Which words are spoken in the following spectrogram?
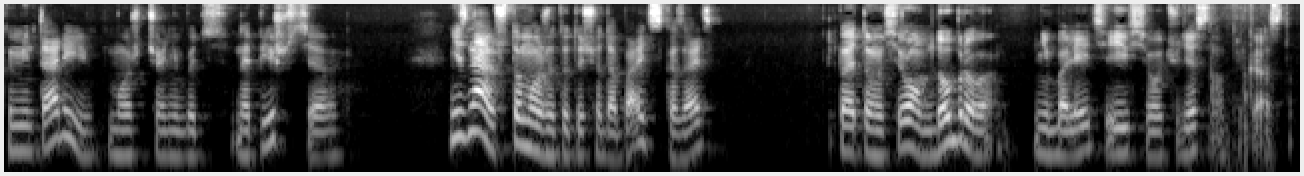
комментарий, может, что-нибудь напишите. Не знаю, что может тут еще добавить, сказать. Поэтому всего вам доброго, не болейте и всего чудесного, прекрасного.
